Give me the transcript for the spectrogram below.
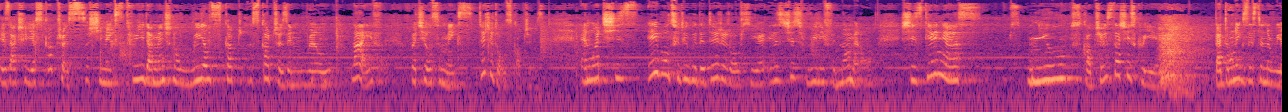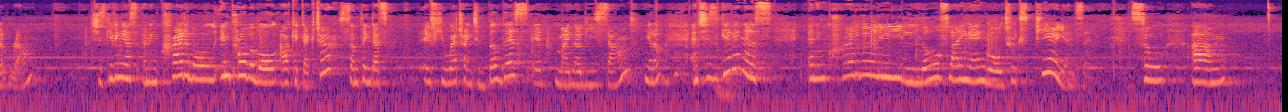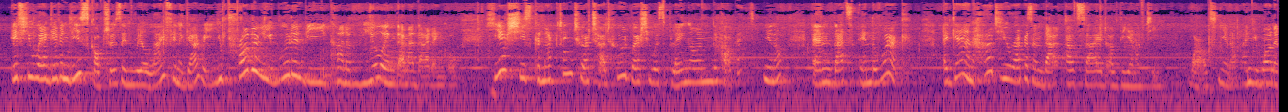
is actually a sculptress. So she makes three-dimensional real sculpt sculptures in real life, but she also makes digital sculptures. And what she's able to do with the digital here is just really phenomenal. She's giving us new sculptures that she's created that don't exist in the real realm. She's giving us an incredible, improbable architecture, something that's if you were trying to build this, it might not be sound, you know? And she's giving us an incredibly low flying angle to experience it. So um, if you were given these sculptures in real life in a gallery, you probably wouldn't be kind of viewing them at that angle. Here she's connecting to her childhood where she was playing on the carpet, you know, and that's in the work again, how do you represent that outside of the NFT world? You know, and you want to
